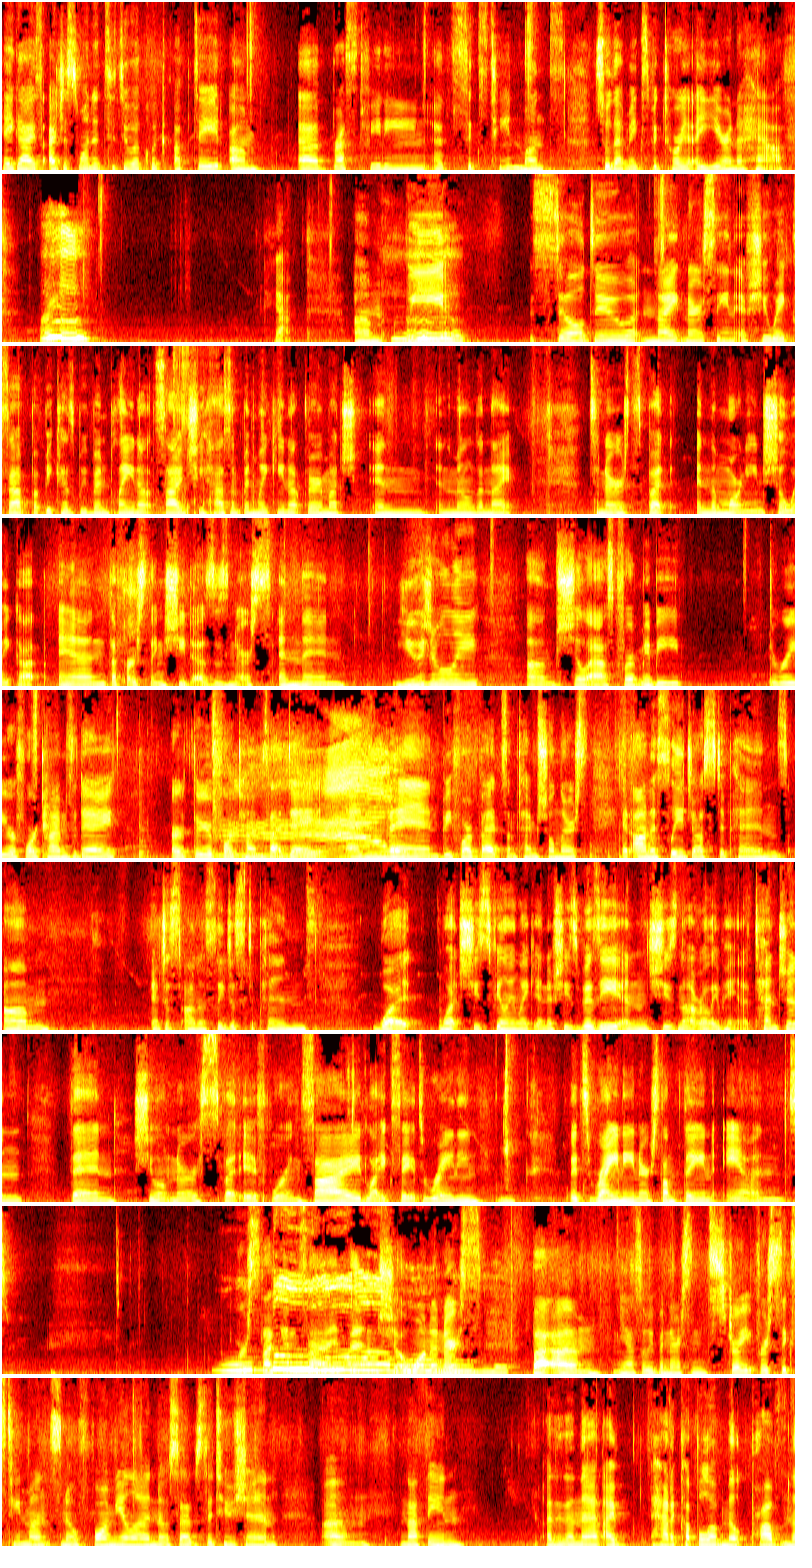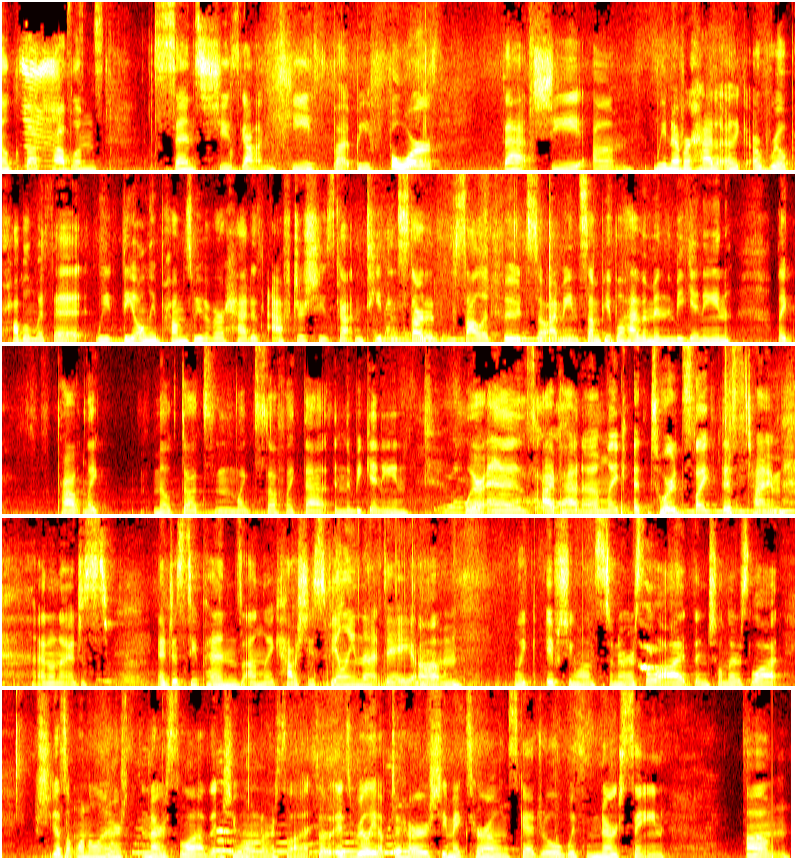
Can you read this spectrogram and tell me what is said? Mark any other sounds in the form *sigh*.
Hey guys, I just wanted to do a quick update. Um, uh, breastfeeding at 16 months, so that makes Victoria a year and a half, right? *gasps* yeah. Um, we still do night nursing if she wakes up, but because we've been playing outside, she hasn't been waking up very much in in the middle of the night to nurse, but in the morning she'll wake up and the first thing she does is nurse and then usually um, she'll ask for it maybe three or four times a day or three or four times that day. And then before bed sometimes she'll nurse. It honestly just depends um, it just honestly just depends what what she's feeling like. And if she's busy and she's not really paying attention then she won't nurse. But if we're inside like say it's raining it's raining or something and we're stuck inside, then she'll want to nurse. But, um, yeah, so we've been nursing straight for 16 months. No formula, no substitution, um, nothing other than that. I've had a couple of milk prob milk duct problems since she's gotten teeth, but before that she um, we never had like a real problem with it. We the only problems we've ever had is after she's gotten teeth and started solid food. So I mean, some people have them in the beginning, like prob like milk ducts and like stuff like that in the beginning, whereas I've had them like towards like this time. I don't know. It just it just depends on like how she's feeling that day. Um, like if she wants to nurse a lot, then she'll nurse a lot if she doesn't want to nurse, nurse a lot, then she won't nurse a lot. So it's really up to her. She makes her own schedule with nursing. Um,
